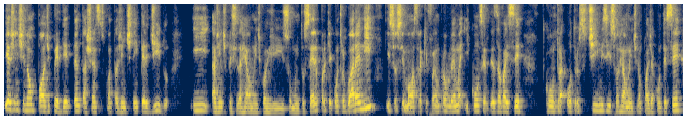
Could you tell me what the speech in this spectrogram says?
e a gente não pode perder tantas chances quanto a gente tem perdido. E a gente precisa realmente corrigir isso muito sério, porque contra o Guarani, isso se mostra que foi um problema e com certeza vai ser contra outros times, e isso realmente não pode acontecer.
